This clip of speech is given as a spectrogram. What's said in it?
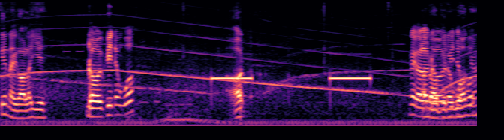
cái này gọi là gì? Đồi Vinawork ở, này gọi ở là đầu đồi Vinawork Vinawork nhá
